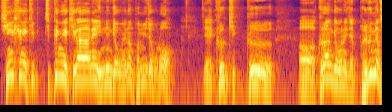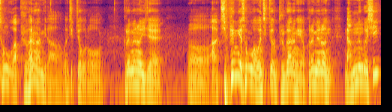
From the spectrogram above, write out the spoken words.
징역형의 기- 집행유예 기간에 있는 경우에는 법리적으로 이제 그그 어, 그러한 경우는 이제 벌금형 선고가 불가능합니다. 원칙적으로. 그러면은 이제 어, 아, 집행유예 선고가 원칙적으로 불가능해요. 그러면은 남는 것이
